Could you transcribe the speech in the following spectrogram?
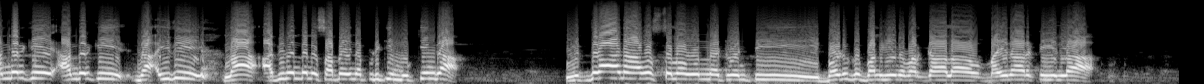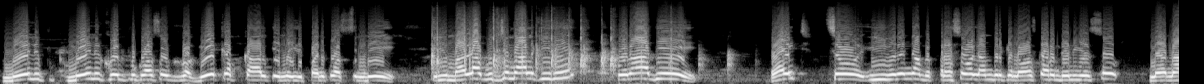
అందరికీ అందరికీ ఇది నా అభినందన సభ అయినప్పటికీ ముఖ్యంగా నిద్రాణ అవస్థలో ఉన్నటువంటి బడుగు బలహీన వర్గాల మైనారిటీల మేలు మేలుకొల్పు కోసం ఒక వేకప్ కాల్ కింద ఇది పనికొస్తుంది. ఇది మళ్ళా ఉద్యమాలకి ఇది పునాది రైట్ సో ఈ విధంగా ప్రెస్ వాళ్ళందరికీ నమస్కారం తెలియజేస్తూ నా నా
